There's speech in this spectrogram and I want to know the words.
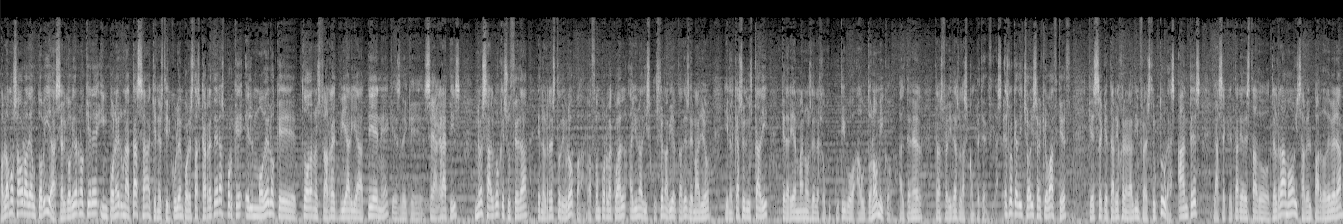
Hablamos ahora de autovías. El gobierno quiere imponer una tasa a quienes circulen por estas carreteras porque el modelo que toda nuestra red viaria tiene, que es de que sea gratis, no es algo que suceda en el resto de Europa, razón por la cual hay una discusión abierta desde mayo y en el caso de Euskadi quedaría en manos del Ejecutivo Autonómico al tener transferidas las competencias. Es lo que ha dicho hoy Sergio Vázquez, que es secretario general de Infraestructuras. Antes, la secretaria de Estado del ramo, Isabel Pardo de Vera,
